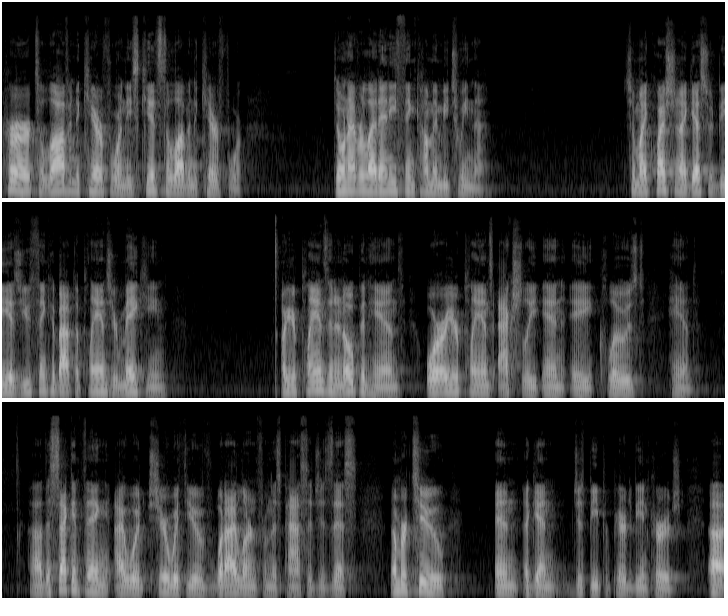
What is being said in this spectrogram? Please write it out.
her to love and to care for, and these kids to love and to care for. Don't ever let anything come in between that. So, my question, I guess, would be as you think about the plans you're making, are your plans in an open hand, or are your plans actually in a closed hand? Uh, the second thing I would share with you of what I learned from this passage is this. Number two, and again, just be prepared to be encouraged. Uh,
